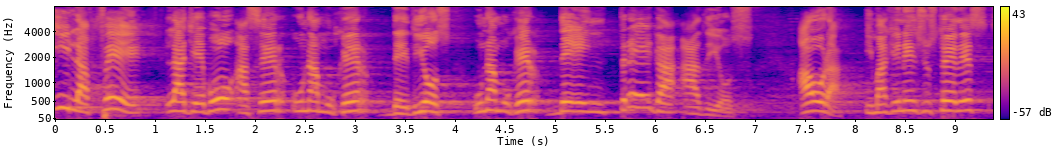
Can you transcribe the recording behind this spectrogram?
Y la fe la llevó a ser una mujer de Dios, una mujer de entrega a Dios. Ahora, imagínense ustedes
